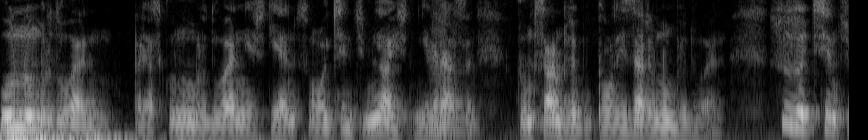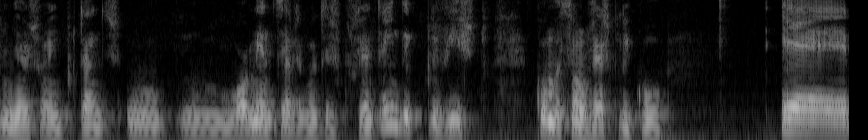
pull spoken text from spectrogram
o número do ano. Parece que o número do ano este ano são 800 milhões. Tinha graça uhum. começarmos a popularizar o número do ano. Se os 800 milhões são importantes, o, o aumento de 0,3%, ainda que previsto, como a São já explicou, é,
